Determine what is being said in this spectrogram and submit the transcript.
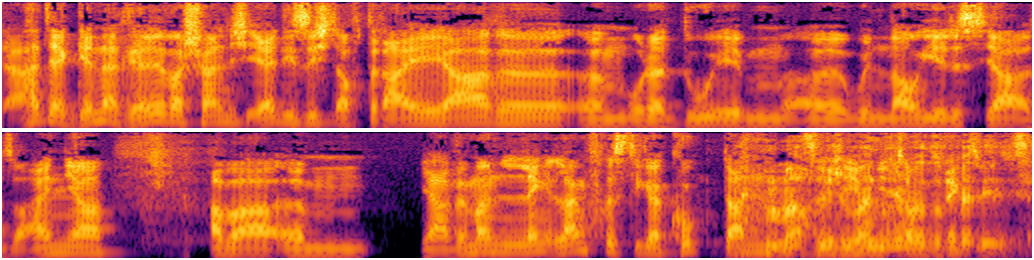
hat ja generell wahrscheinlich eher die Sicht auf drei Jahre ähm, oder du eben äh, Win Now jedes Jahr, also ein Jahr. Aber ähm, ja, wenn man langfristiger guckt, dann Mach mich mal nicht immer so fertig.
